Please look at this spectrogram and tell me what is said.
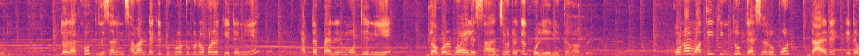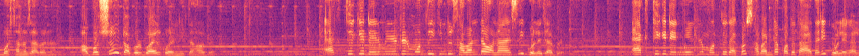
করি। তো দেখো, গ্লিসারিন সাবানটাকে টুকরো টুকরো করে কেটে নিয়ে একটা প্যানের মধ্যে নিয়ে ডবল বয়েলের সাহায্যে ওটাকে গলিয়ে নিতে হবে। কোনো মতেই কিন্তু গ্যাসের উপর ডাইরেক্ট এটা বসানো যাবে না। অবশ্যই ডবল বয়েল করে নিতে হবে। এক থেকে দেড় মিনিটের মধ্যেই কিন্তু সাবানটা অনায়াসেই গলে যাবে। এক থেকে দেড় মিনিটের মধ্যে দেখো সাবানটা কত তাড়াতাড়ি গলে গেল।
